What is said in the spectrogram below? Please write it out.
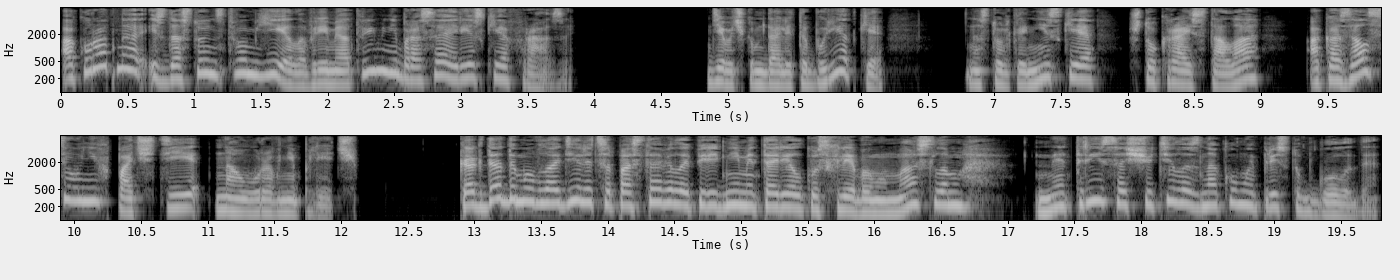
аккуратно и с достоинством ела, время от времени бросая резкие фразы. Девочкам дали табуретки, настолько низкие, что край стола оказался у них почти на уровне плеч. Когда домовладелица поставила перед ними тарелку с хлебом и маслом, Нетрис ощутила знакомый приступ голода.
